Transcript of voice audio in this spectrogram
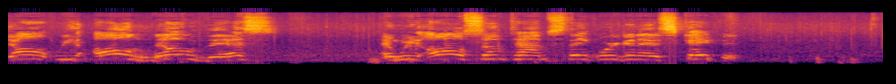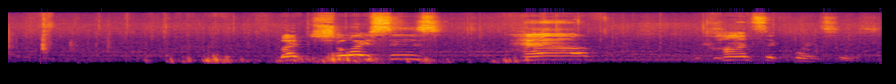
Y'all, we all know this, and we all sometimes think we're going to escape it. But choices have consequences.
